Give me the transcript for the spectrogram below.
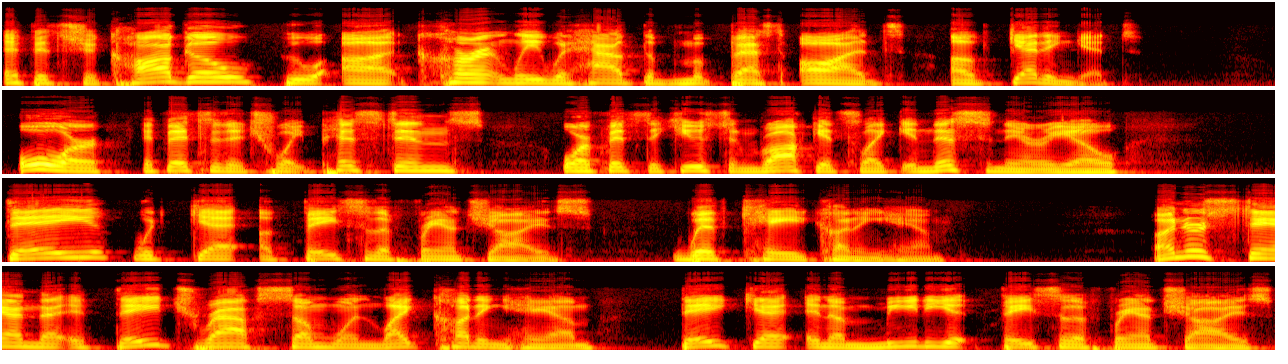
if it's Chicago, who uh, currently would have the best odds of getting it, or if it's the Detroit Pistons or if it's the Houston Rockets, like in this scenario, they would get a face of the franchise with Cade Cunningham. Understand that if they draft someone like Cunningham, they get an immediate face of the franchise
